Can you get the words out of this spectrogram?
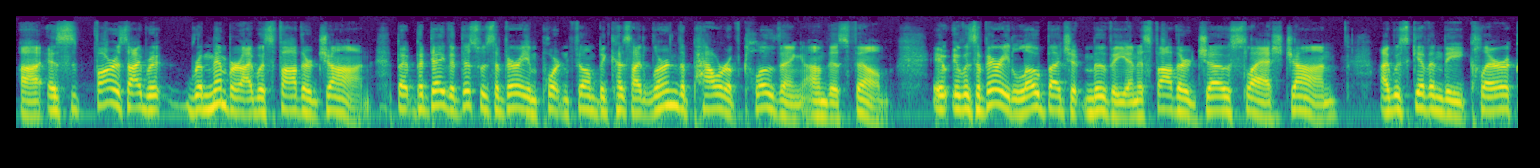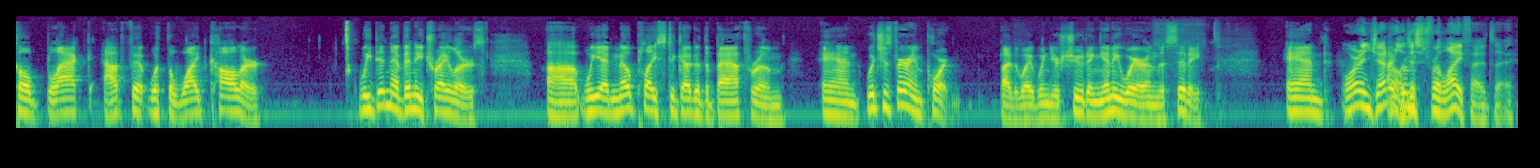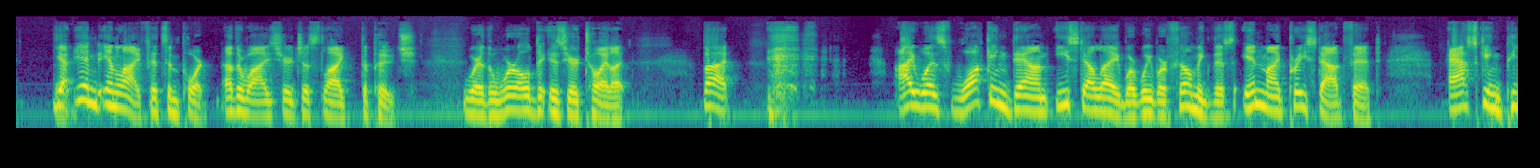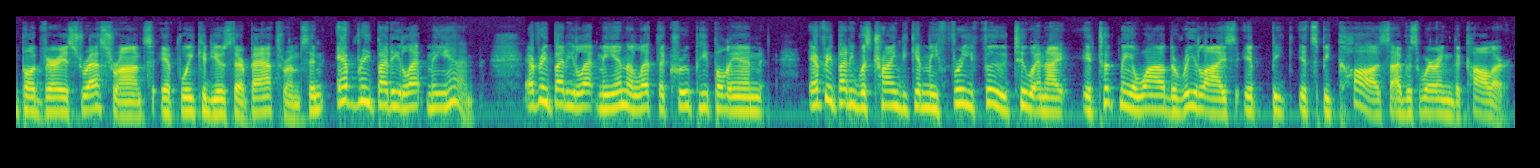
Uh, as far as I re- remember, I was Father John. But, but David, this was a very important film because I learned the power of clothing on this film. It, it was a very low budget movie, and as Father Joe slash John, I was given the clerical black outfit with the white collar we didn't have any trailers. Uh, we had no place to go to the bathroom, and which is very important, by the way, when you're shooting anywhere in the city. And or in general, rem- just for life, I would say. yeah, in in life, it's important. Otherwise, you're just like the pooch, where the world is your toilet. But I was walking down East LA where we were filming this in my priest outfit, asking people at various restaurants if we could use their bathrooms, and everybody let me in. Everybody let me in and let the crew people in. Everybody was trying to give me free food too, and I. It took me a while to realize it. Be, it's because I was wearing the collar,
